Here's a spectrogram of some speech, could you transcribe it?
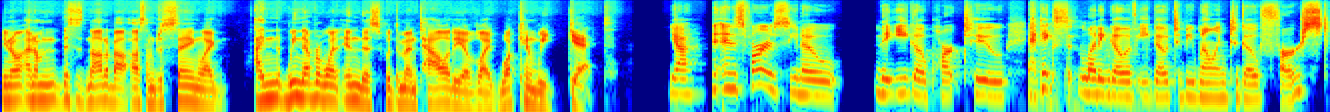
you know and i'm this is not about us i'm just saying like I we never went in this with the mentality of like what can we get Yeah. And as far as, you know, the ego part too, it takes letting go of ego to be willing to go first.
